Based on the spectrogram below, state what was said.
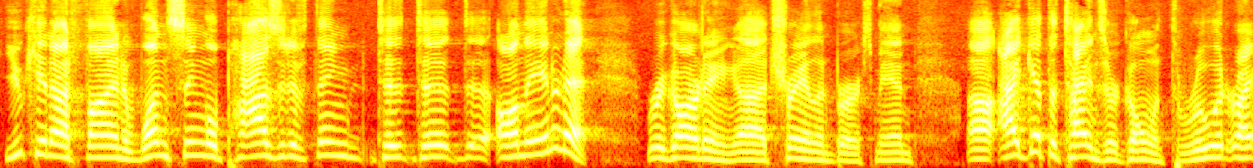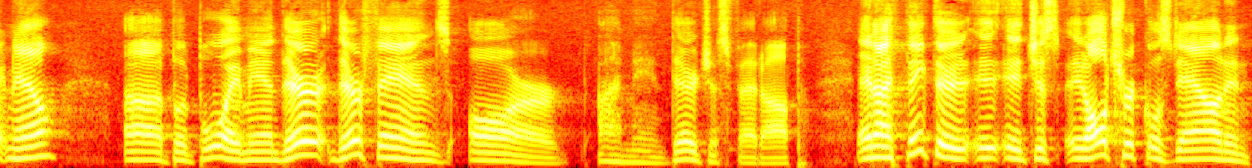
You cannot find one single positive thing to, to, to on the internet regarding uh, Treylon Burks, man. Uh, I get the Titans are going through it right now, uh, but boy, man, their their fans are. I mean, they're just fed up, and I think they're. It, it just it all trickles down, and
